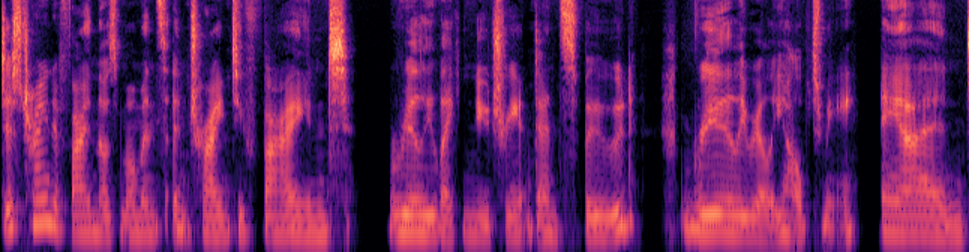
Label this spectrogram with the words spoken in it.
just trying to find those moments and trying to find really like nutrient dense food really, really helped me. And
